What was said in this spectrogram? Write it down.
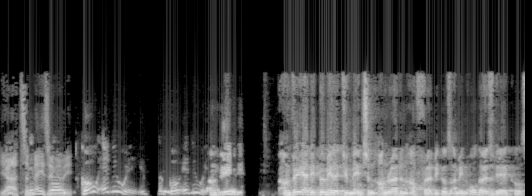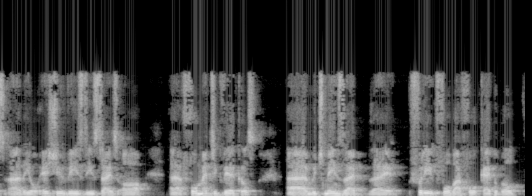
Yeah, it's It's amazing. the I mean- go anyway. It's the go anyway. I'm very, I'm very happy, Pumi, that you mentioned on-road and off-road because I mean, all those vehicles, uh, your SUVs these days are uh, 4MATIC vehicles, uh, which means that they're fully 4x4 capable.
